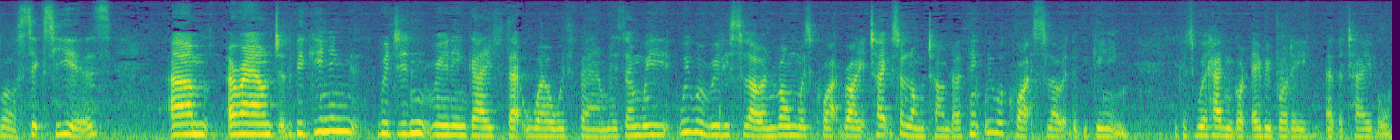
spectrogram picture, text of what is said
well, six years. Um, around the beginning, we didn't really engage that well with families, and we, we were really slow, and Ron was quite right. It takes a long time, but I think we were quite slow at the beginning because we hadn't got everybody at the table.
